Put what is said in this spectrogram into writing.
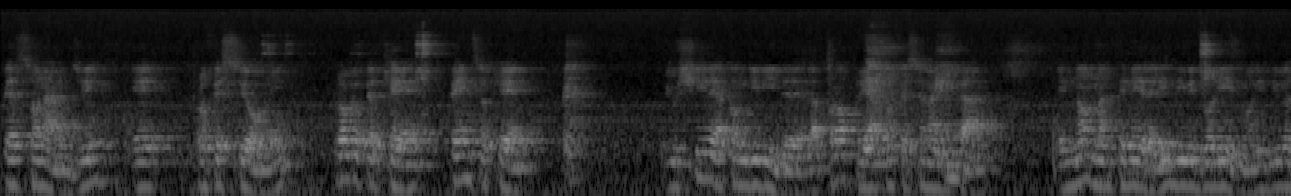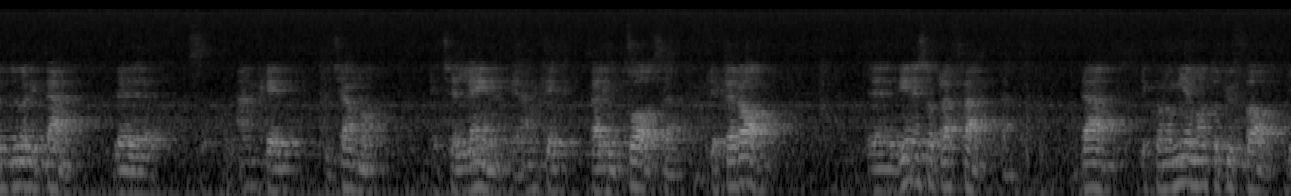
personaggi e professioni proprio perché penso che riuscire a condividere la propria professionalità e non mantenere l'individualismo, l'individualità eh, anche diciamo eccellente, anche talentuosa, che però eh, viene sopraffatta da economie molto più forti.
